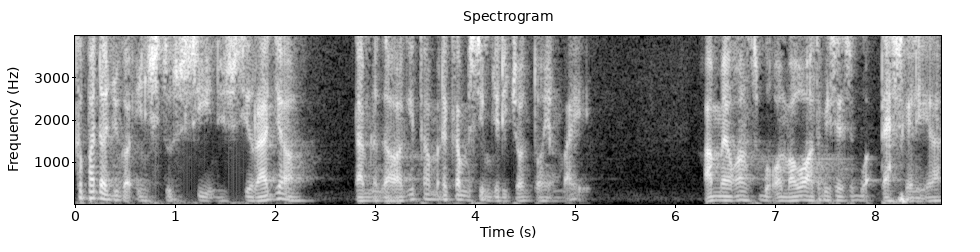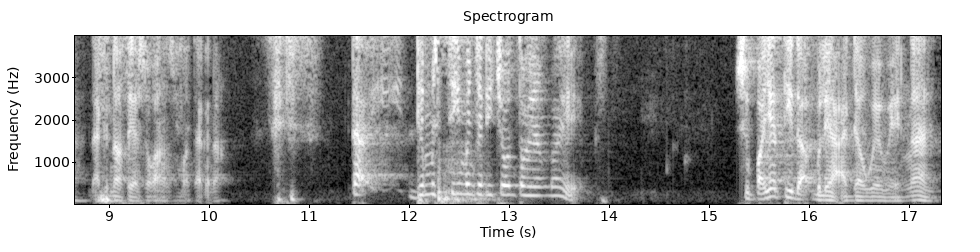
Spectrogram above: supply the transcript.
kepada juga institusi institusi raja dalam negara kita mereka mesti menjadi contoh yang baik Ramai orang sebut orang bawah tapi saya sebut test sekali lah. Nak kenal saya seorang semua tak kenal. tak, dia mesti menjadi contoh yang baik. Supaya tidak boleh ada wewengan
